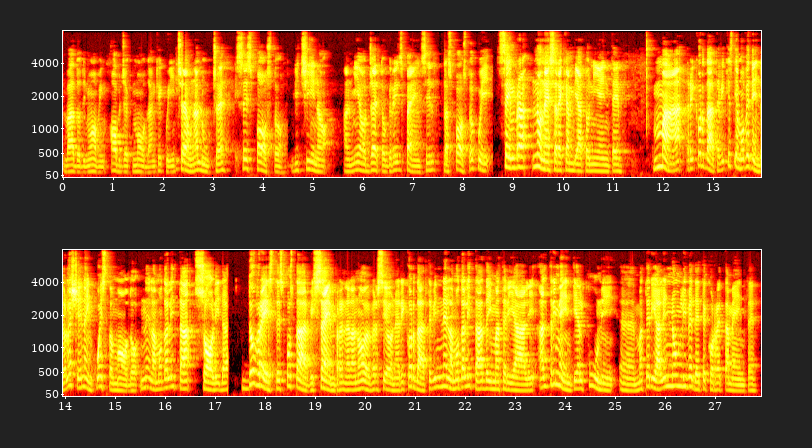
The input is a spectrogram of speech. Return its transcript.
vado di nuovo in Object Mode anche qui, c'è una luce. Se sposto vicino al mio oggetto Grease Pencil, la sposto qui, sembra non essere cambiato niente ma ricordatevi che stiamo vedendo la scena in questo modo, nella modalità solida. Dovreste spostarvi sempre nella nuova versione, ricordatevi, nella modalità dei materiali, altrimenti alcuni eh, materiali non li vedete correttamente.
